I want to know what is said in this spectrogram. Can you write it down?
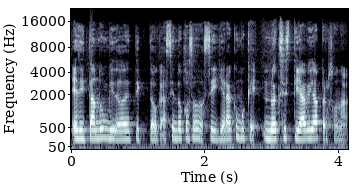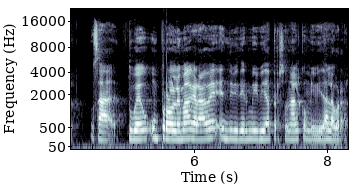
editando un video de TikTok, haciendo cosas así. Y era como que no existía vida personal. O sea, tuve un problema grave en dividir mi vida personal con mi vida laboral.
